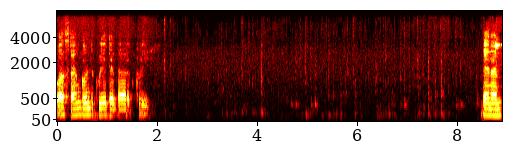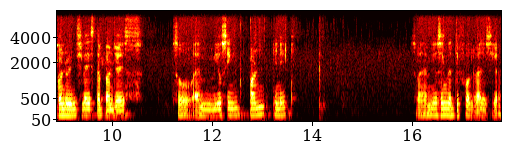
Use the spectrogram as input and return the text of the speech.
First I'm going to create a directory. Then I'm going to initialize the BunJS. So I'm using bun init. So I'm using the default values here.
